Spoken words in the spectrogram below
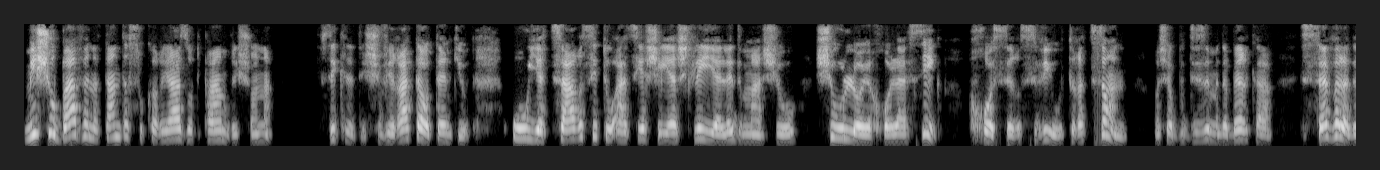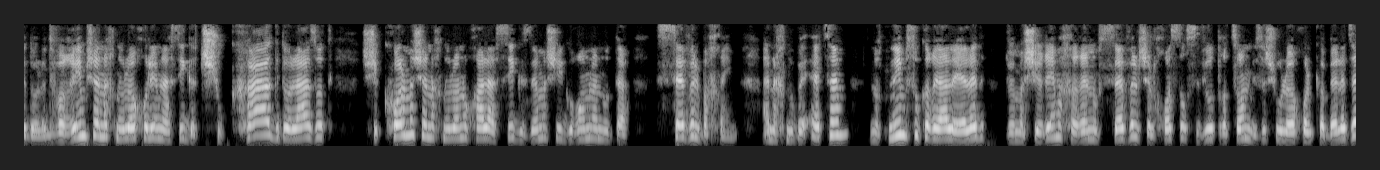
מישהו בא ונתן את הסוכריה הזאת פעם ראשונה. הפסיק את שבירת האותנטיות. הוא יצר סיטואציה שיש לילד משהו שהוא לא יכול להשיג, חוסר שביעות רצון, מה שהבודהיזם מדבר כ... הסבל הגדול, הדברים שאנחנו לא יכולים להשיג, התשוקה הגדולה הזאת, שכל מה שאנחנו לא נוכל להשיג זה מה שיגרום לנו את הסבל בחיים. אנחנו בעצם נותנים סוכריה לילד ומשאירים אחרינו סבל של חוסר שביעות רצון מזה שהוא לא יכול לקבל את זה,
